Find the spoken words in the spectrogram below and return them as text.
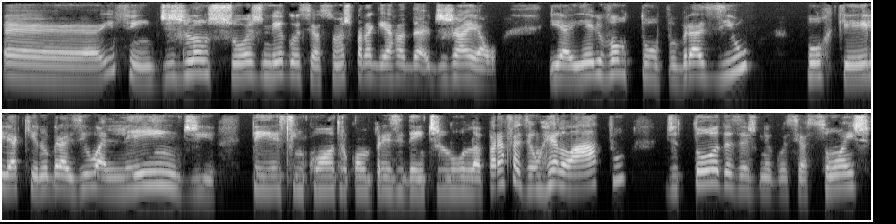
é, enfim, deslanchou as negociações para a guerra da, de Israel. E aí ele voltou para o Brasil, porque ele aqui no Brasil, além de ter esse encontro com o presidente Lula para fazer um relato de todas as negociações.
